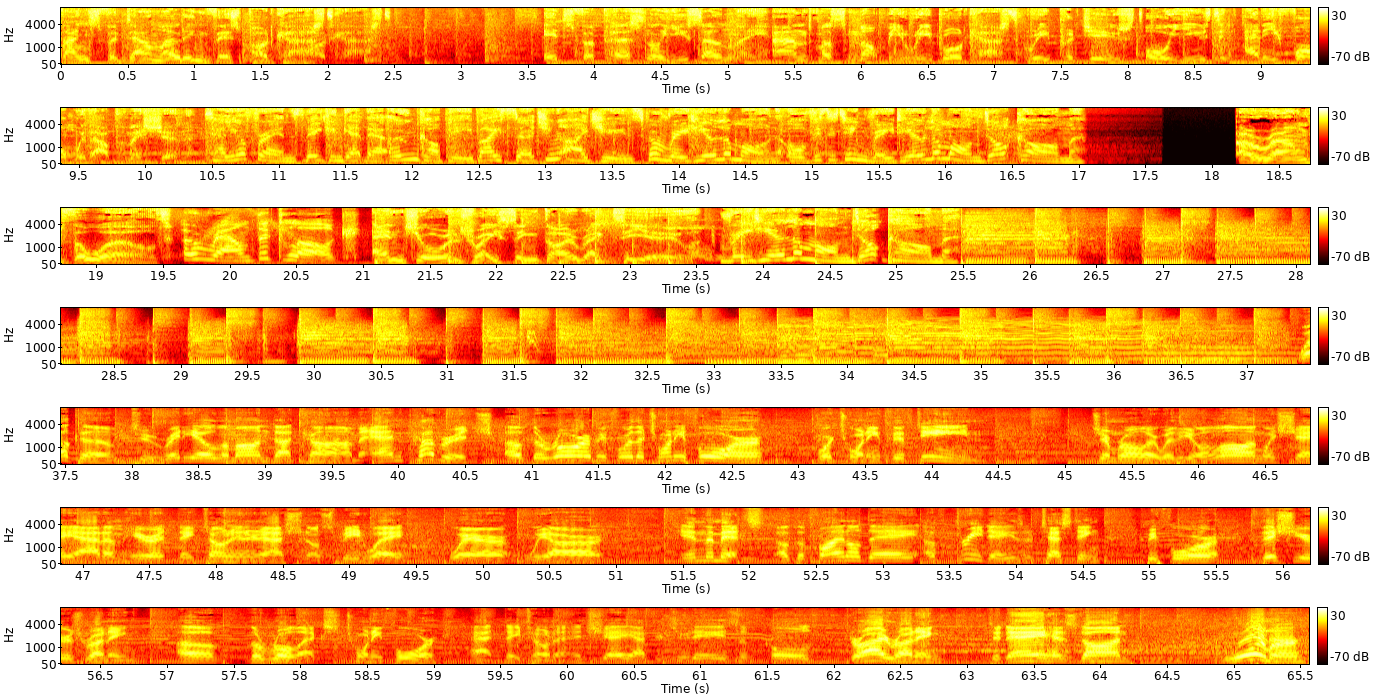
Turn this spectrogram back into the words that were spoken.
Thanks for downloading this podcast. It's for personal use only and must not be rebroadcast, reproduced, or used in any form without permission. Tell your friends they can get their own copy by searching iTunes for Radio Le Mans or visiting radiolemans.com. Around the world, Around the clock. endurance racing direct to you. radiolemans.com. Welcome to RadioLeMans.com and coverage of the Roar Before the 24 for 2015. Jim Roller with you, along with Shea Adam here at Daytona International Speedway, where we are in the midst of the final day of three days of testing before this year's running of the Rolex 24 at Daytona. And Shea, after two days of cold, dry running, today has dawned warmer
